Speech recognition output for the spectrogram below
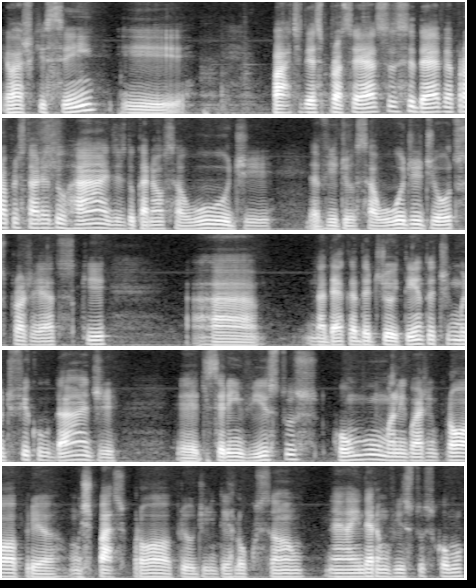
Eu acho que sim, e Parte desse processo se deve à própria história do Rádios, do Canal Saúde, da Vídeo Saúde e de outros projetos que ah, na década de 80 tinham uma dificuldade eh, de serem vistos como uma linguagem própria, um espaço próprio de interlocução. Né? Ainda eram vistos como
